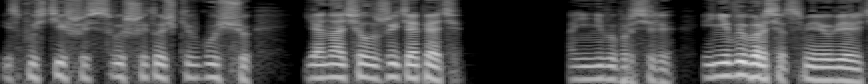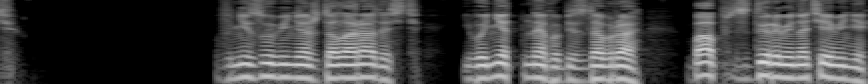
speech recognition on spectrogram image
И спустившись с высшей точки в гущу, я начал жить опять. Они не выбросили и не выбросят, смею уверить. Внизу меня ждала радость, ибо нет неба без добра. Баб с дырами на темени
